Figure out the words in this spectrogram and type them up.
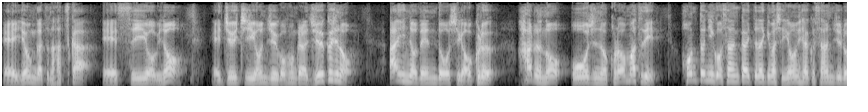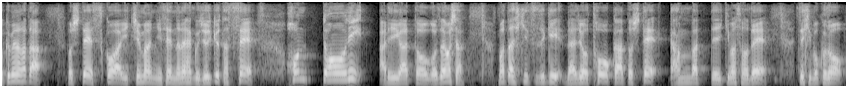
え4月の20日、え水曜日のえ11時45分から19時の愛の伝道師が送る春の王子のコラボ祭り、本当にご参加いただきまして436名の方、そしてスコア12,719達成、本当にありがとうございました。また引き続きラジオトーカーとして頑張っていきますので、ぜひ僕の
